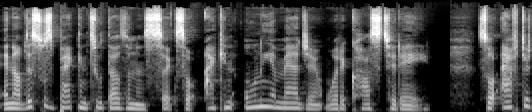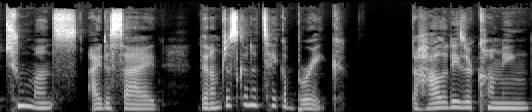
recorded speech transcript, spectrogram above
And now this was back in 2006, so I can only imagine what it costs today. So after two months, I decide that I'm just going to take a break. The holidays are coming,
